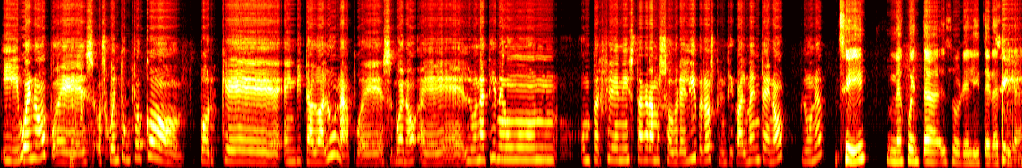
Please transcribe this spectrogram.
Y bueno, pues os cuento un poco por qué he invitado a Luna. Pues bueno, eh, Luna tiene un, perfil en Instagram sobre libros principalmente, ¿no, Luna? Sí, una cuenta sobre literatura.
